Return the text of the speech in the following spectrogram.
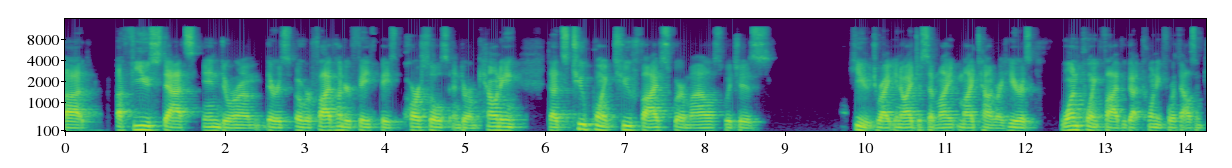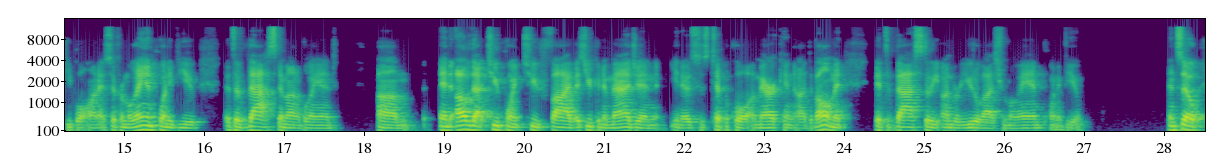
uh, a few stats in Durham: there's over 500 faith-based parcels in Durham County. That's 2.25 square miles, which is huge, right? You know, I just said my my town right here is 1.5, we've got 24,000 people on it. So from a land point of view, it's a vast amount of land. Um, and of that 2.25, as you can imagine, you know, this is typical American uh, development. It's vastly underutilized from a land point of view. And so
